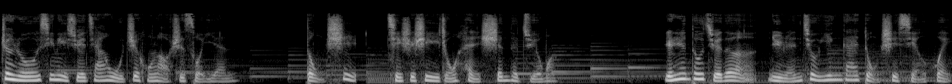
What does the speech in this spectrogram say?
正如心理学家武志红老师所言，懂事其实是一种很深的绝望。人人都觉得女人就应该懂事贤惠，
